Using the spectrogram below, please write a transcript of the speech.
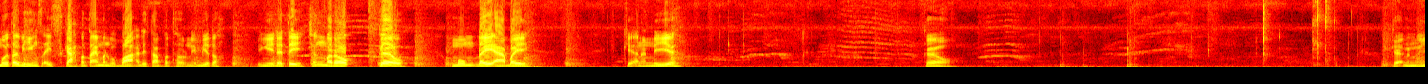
មើលទៅវារៀងស្អីស្កាសប៉ុន្តែมันពិបាកទេតាមពិតធរណីមៀតវាងាយដែរទេអញ្ចឹងមករកកែវមុំ DAB គណនាកែវ កណនី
